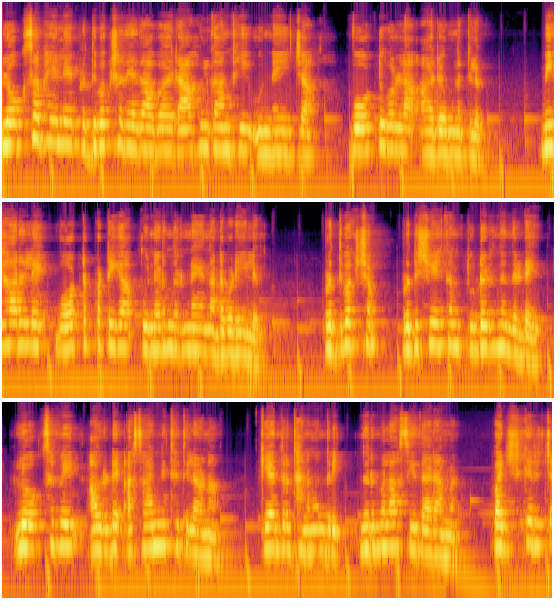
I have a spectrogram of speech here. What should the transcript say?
ലോക്സഭയിലെ പ്രതിപക്ഷ നേതാവ് രാഹുൽ ഗാന്ധി ഉന്നയിച്ച വോട്ടുകൊള്ള ആരോപണത്തിലും ബീഹാറിലെ വോട്ടർ പട്ടിക പുനർനിർണയ നടപടിയിലും പ്രതിപക്ഷം പ്രതിഷേധം തുടരുന്നതിനിടെ ലോക്സഭയിൽ അവരുടെ അസാന്നിധ്യത്തിലാണ് കേന്ദ്ര ധനമന്ത്രി നിർമ്മല സീതാരാമൻ പരിഷ്കരിച്ച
